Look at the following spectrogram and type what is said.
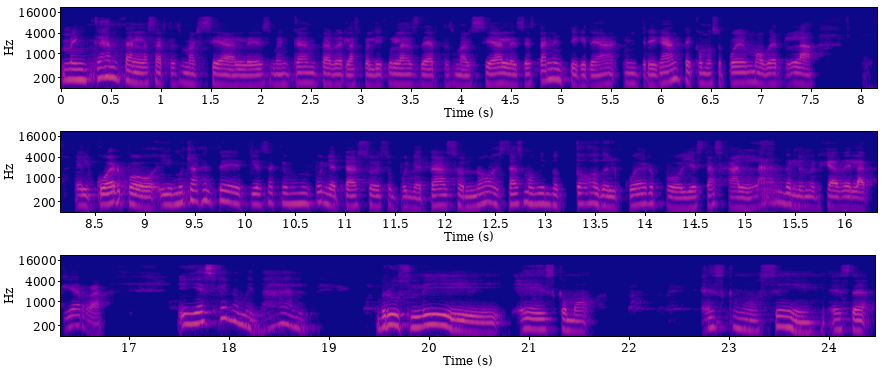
Me encantan las artes marciales, me encanta ver las películas de artes marciales. Es tan intriga- intrigante cómo se puede mover la el cuerpo y mucha gente piensa que un puñetazo es un puñetazo, no, estás moviendo todo el cuerpo y estás jalando la energía de la tierra y es fenomenal. Bruce Lee es como, es como, sí, está,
